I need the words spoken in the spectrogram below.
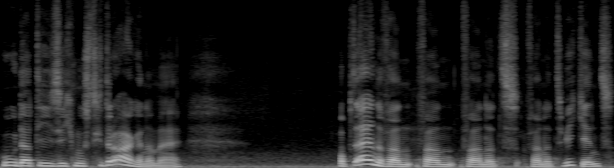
hoe dat hij zich moest gedragen naar mij. Op het einde van, van, van, het, van het weekend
